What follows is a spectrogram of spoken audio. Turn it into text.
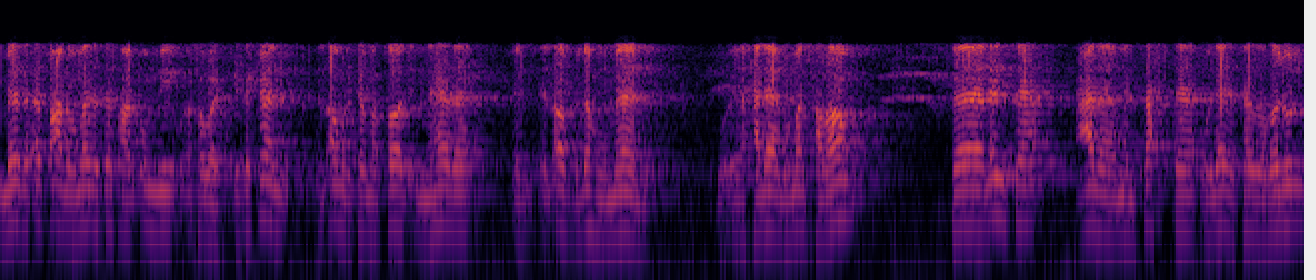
ماذا أفعل وماذا تفعل أمي وأخواتي؟ إذا كان الأمر كما قال إن هذا الأب له مال حلال ومال حرام فليس على من تحت ولاية هذا الرجل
